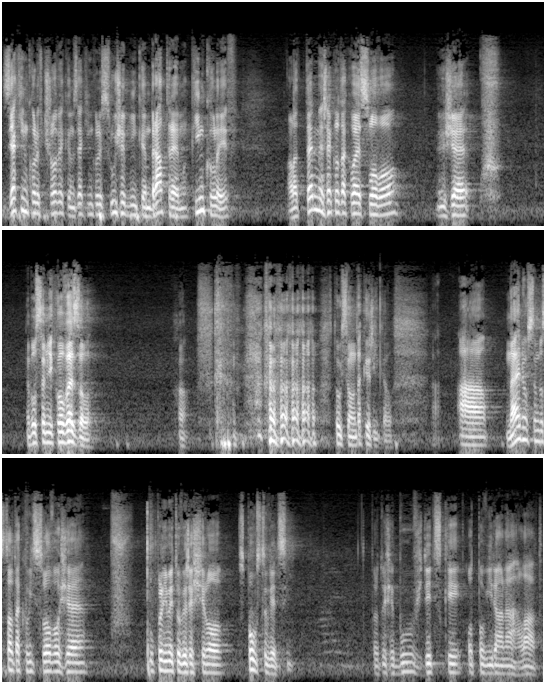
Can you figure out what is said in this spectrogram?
s jakýmkoliv člověkem, s jakýmkoliv služebníkem, bratrem, kýmkoliv, ale ten mi řekl takové slovo, že uf, nebo jsem někoho vezl. To už jsem vám taky říkal. A najednou jsem dostal takové slovo, že uf, úplně mi to vyřešilo spoustu věcí. Protože Bůh vždycky odpovídá na hlad.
